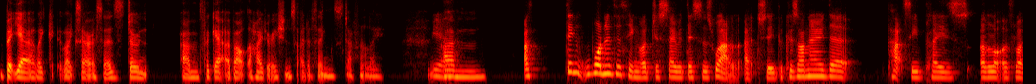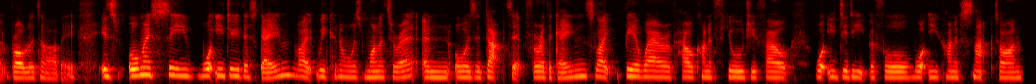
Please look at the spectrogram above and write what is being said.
but yeah like like sarah says don't um forget about the hydration side of things definitely yeah um think one other thing I'd just say with this as well, actually, because I know that Patsy plays a lot of like roller derby, is almost see what you do this game. Like we can always monitor it and always adapt it for other games. Like be aware of how kind of fueled you felt, what you did eat before, what you kind of snacked on,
